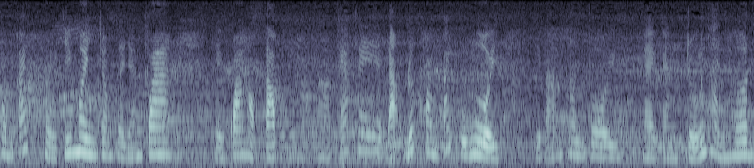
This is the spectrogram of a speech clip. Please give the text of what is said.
phong cách Hồ Chí Minh trong thời gian qua thì qua học tập à, các cái đạo đức phong cách của người thì bản thân tôi ngày càng trưởng thành hơn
